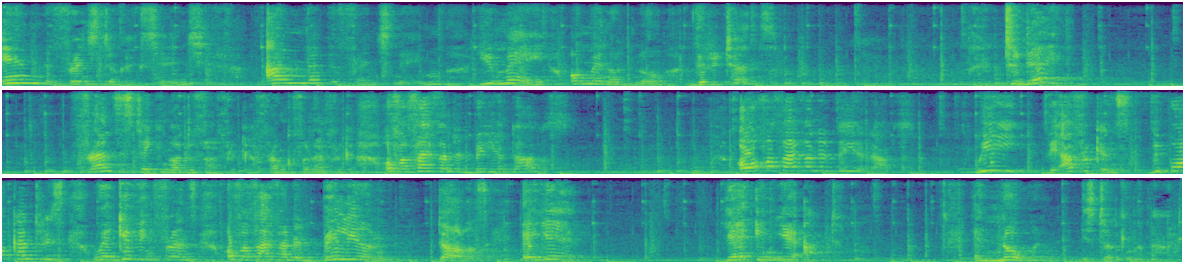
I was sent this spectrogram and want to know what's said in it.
in the French Stock Exchange under the French name. You may or may not know the returns. Today, France is taking out of Africa, Francophone Africa, over $500 billion. Over $500 billion. We, the Africans, the poor countries, we're giving France over $500 billion a year, year in, year out. And no one is talking about it.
